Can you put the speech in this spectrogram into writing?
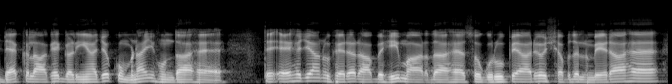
ਡੈਕ ਲਾ ਕੇ ਗਲੀਆਂ 'ਚ ਘੁੰਮਣਾ ਹੀ ਹੁੰਦਾ ਹੈ ਤੇ ਇਹੋ ਜਿਹਾ ਨੂੰ ਫਿਰ ਰੱਬ ਹੀ ਮਾਰਦਾ ਹੈ। ਸੋ ਗੁਰੂ ਪਿਆਰਿਓ, ਸ਼ਬਦ ਲੰਬੇਰਾ ਹੈ।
